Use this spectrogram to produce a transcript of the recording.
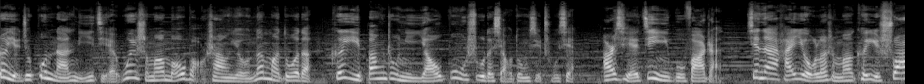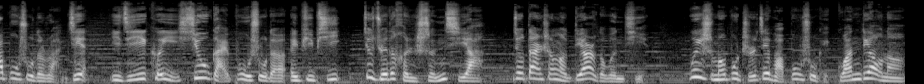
这也就不难理解，为什么某宝上有那么多的可以帮助你摇步数的小东西出现，而且进一步发展，现在还有了什么可以刷步数的软件，以及可以修改步数的 APP，就觉得很神奇啊！就诞生了第二个问题：为什么不直接把步数给关掉呢？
